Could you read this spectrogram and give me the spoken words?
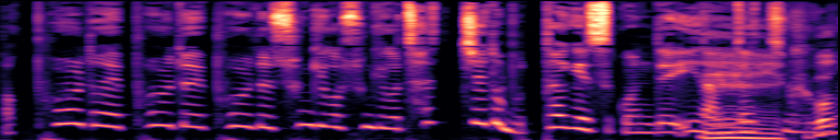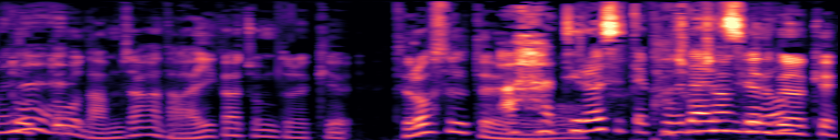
막 폴더에 폴더에 폴더 숨기고 숨기고 찾지도 못하게 했을 건데 이 예, 남자친구는 그것도 또 남자가 나이가 좀더 이렇게 들었을 때예요. 아 들었을 때 고단수로 그냥 이렇게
